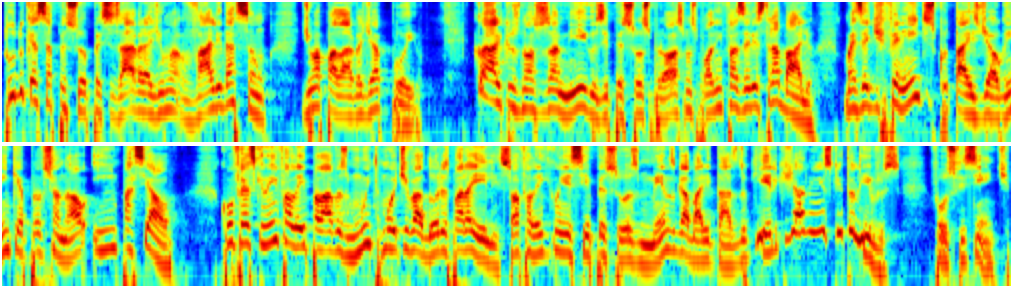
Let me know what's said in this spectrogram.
Tudo que essa pessoa precisava era de uma validação, de uma palavra de apoio. Claro que os nossos amigos e pessoas próximas podem fazer esse trabalho, mas é diferente escutar isso de alguém que é profissional e imparcial. Confesso que nem falei palavras muito motivadoras para ele, só falei que conhecia pessoas menos gabaritadas do que ele que já haviam escrito livros. Foi o suficiente.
